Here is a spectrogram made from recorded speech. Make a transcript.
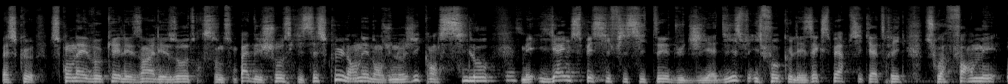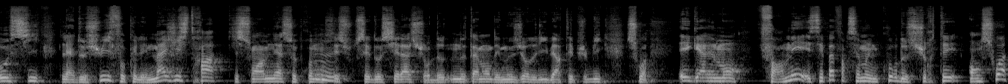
parce que ce qu'on a évoqué les uns et les autres, ce ne sont pas des choses qui s'excluent. Là, on est dans une logique en silo. Mais il y a une spécificité du djihadisme. Il faut que les experts psychiatriques soient formés aussi là-dessus. Il faut que les magistrats qui sont amenés à se prononcer mm. sur ces dossiers-là, sur notamment des mesures de liberté publique, soient également formés. Et c'est pas forcément une cour de sûreté en soi,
